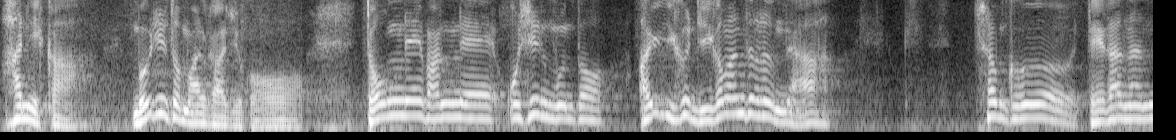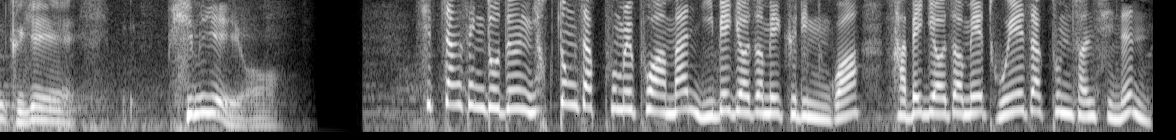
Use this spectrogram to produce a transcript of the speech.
하니까 머리도 맑아지고 동네 방네 오시는 분도 아 이거 네가 만들었냐. 참 그 대단한 그게 힘이에요. 십장생도 등 협동작품을 포함한 200여 점의 그림과 400여 점의 도예작품 전시는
